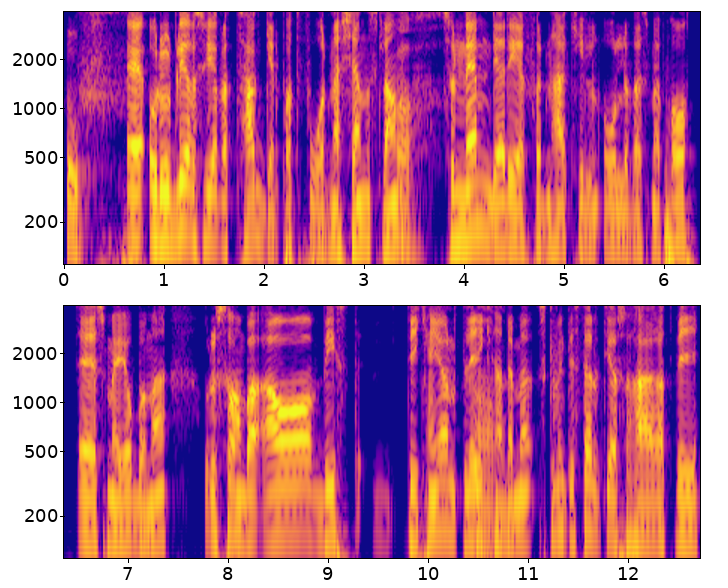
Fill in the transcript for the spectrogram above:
Uff. Eh, och då blev jag så jävla taggad på att få den här känslan. Åh. Så nämnde jag det för den här killen Oliver som jag, prat, eh, som jag jobbar med. Och då sa han bara ja visst. Vi kan göra något liknande. Men ska vi inte istället göra så här att vi...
